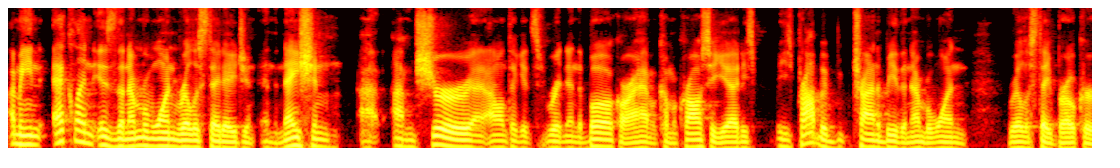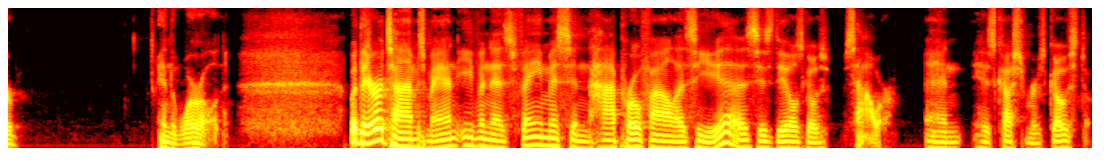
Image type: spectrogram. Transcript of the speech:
I mean, Eklund is the number one real estate agent in the nation. I, am sure, I don't think it's written in the book or I haven't come across it yet. He's, he's probably trying to be the number one real estate broker in the world. But there are times, man, even as famous and high profile as he is, his deals go sour and his customers ghost him.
